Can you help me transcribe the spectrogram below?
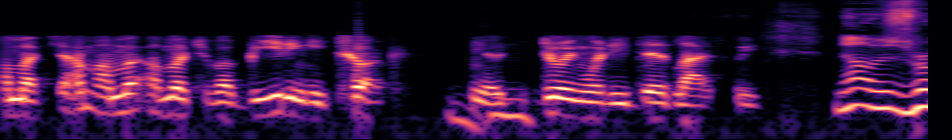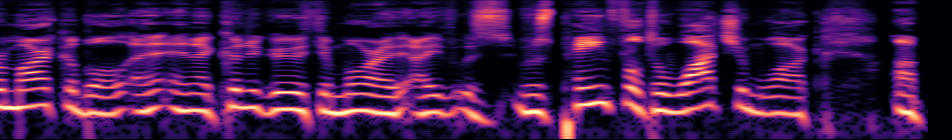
how much how much of a beating he took you know, mm-hmm. doing what he did last week. No, it was remarkable, and, I couldn't agree with you more. I, I was it was painful to watch him walk up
